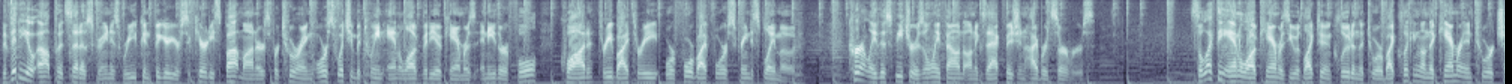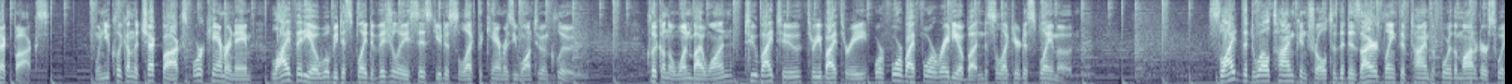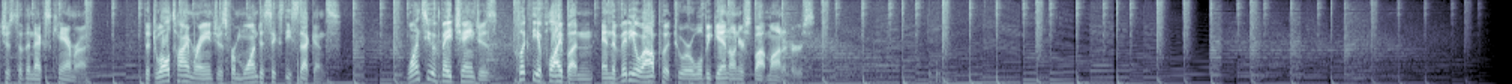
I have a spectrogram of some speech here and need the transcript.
The video output setup screen is where you configure your security spot monitors for touring or switching between analog video cameras in either a full, quad, 3x3, or 4x4 screen display mode. Currently, this feature is only found on exacqVision hybrid servers. Select the analog cameras you would like to include in the tour by clicking on the Camera in Tour checkbox. When you click on the checkbox or camera name, live video will be displayed to visually assist you to select the cameras you want to include. Click on the 1x1, 2x2, 3x3, or 4x4 radio button to select your display mode. Slide the dwell time control to the desired length of time before the monitor switches to the next camera. The dwell time range is from 1 to 60 seconds. Once you have made changes, click the apply button and the video output tour will begin on your spot monitors.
